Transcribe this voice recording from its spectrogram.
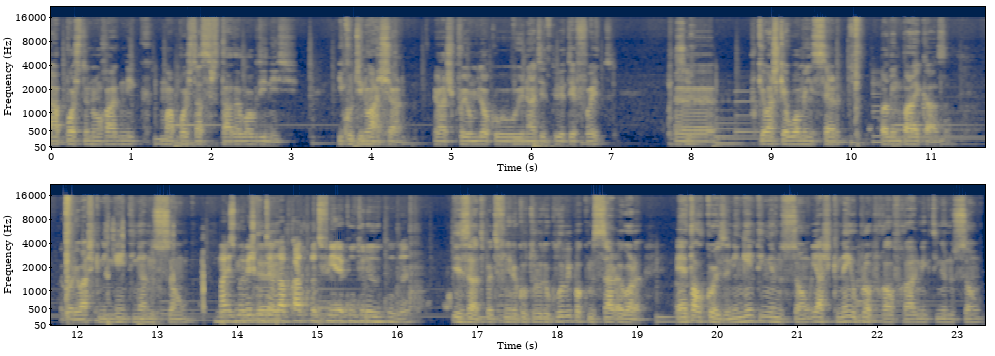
a aposta no Ragnick, uma aposta acertada logo de início e continuo a achar. Eu acho que foi o melhor que o United podia ter feito. Uh, porque eu acho que é o homem certo para limpar a casa. Agora, eu acho que ninguém tinha a noção. Mais uma vez, como de... há bocado, para definir a cultura do clube, não é? Exato, para definir a cultura do clube e para começar. Agora, é tal coisa, ninguém tinha noção, e acho que nem o próprio Ralf Ragnick tinha noção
